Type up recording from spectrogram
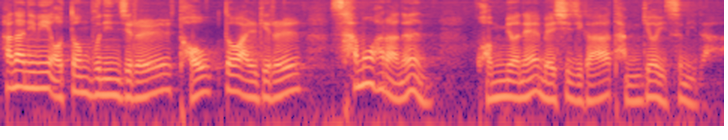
하나님이 어떤 분인지를 더욱더 알기를 사모하라는 권면의 메시지가 담겨 있습니다.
